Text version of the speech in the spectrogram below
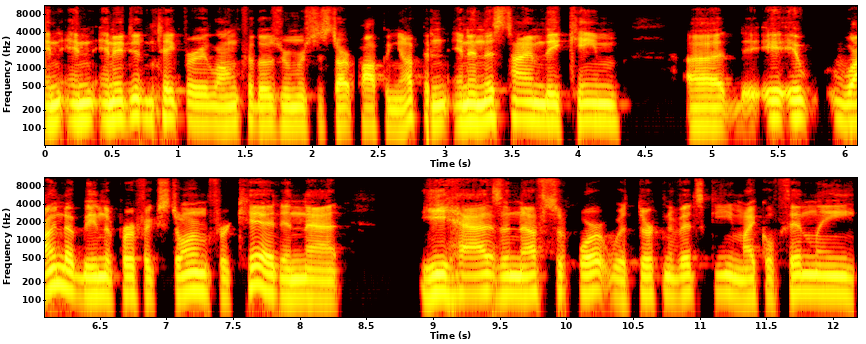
and and and it didn't take very long for those rumors to start popping up and and in this time they came uh it, it wound up being the perfect storm for Kidd in that he has enough support with Dirk Nowitzki, Michael Finley,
